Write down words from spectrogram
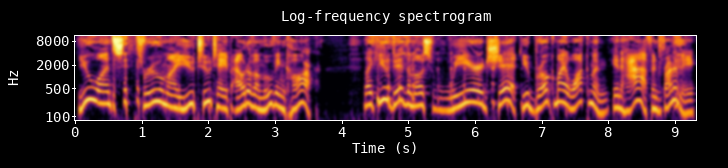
You once threw my U2 tape out of a moving car. Like you did the most weird shit. You broke my Walkman in half in front of me,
